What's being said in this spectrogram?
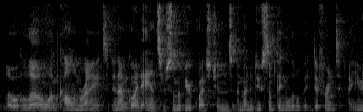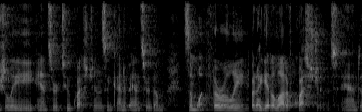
Hello, hello, I'm Colin Wright, and I'm going to answer some of your questions. I'm going to do something a little bit different. I usually answer two questions and kind of answer them somewhat thoroughly, but I get a lot of questions, and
